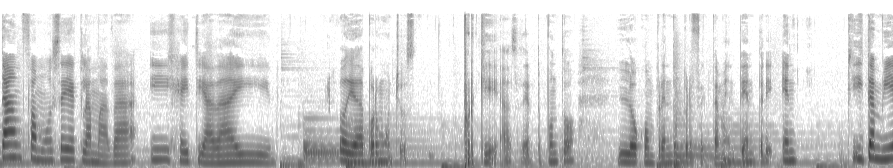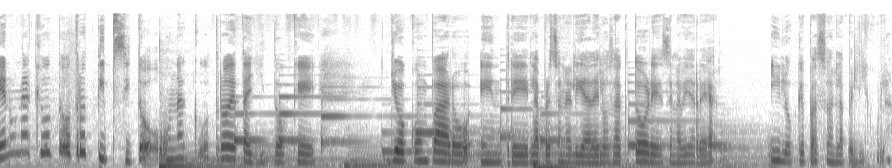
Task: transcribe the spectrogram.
Tan famosa y aclamada y hateada y odiada por muchos. Porque a cierto punto lo comprendo perfectamente. Entre, y también una otro, tipcito, una, otro detallito que yo comparo entre la personalidad de los actores en la vida real y lo que pasó en la película.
